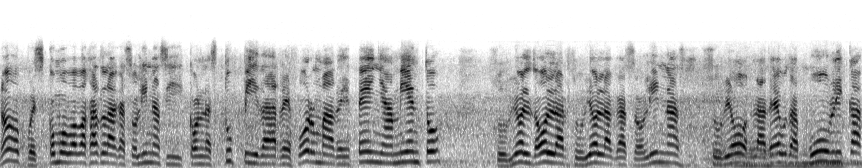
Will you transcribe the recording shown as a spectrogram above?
No, pues ¿cómo va a bajar la gasolina si con la estúpida reforma de peñamiento subió el dólar, subió la gasolina, subió la deuda pública?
